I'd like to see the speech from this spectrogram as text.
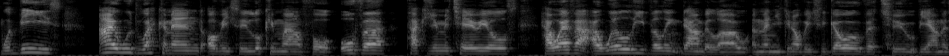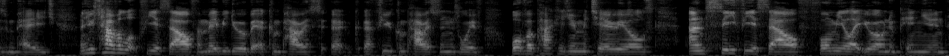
with these I would recommend obviously looking around for other packaging materials. However, I will leave the link down below and then you can obviously go over to the Amazon page and just have a look for yourself and maybe do a bit of comparison, a few comparisons with other packaging materials and see for yourself, formulate your own opinion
